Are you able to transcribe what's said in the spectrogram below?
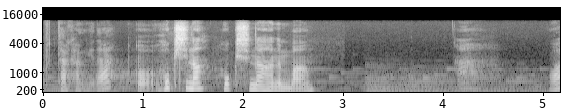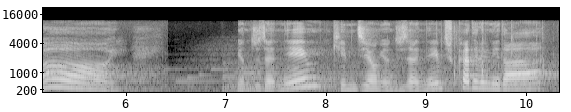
부탁합니다. 어, 혹시나 혹시나 하는 마음. 와, 연주자님, 김지영 연주자님 축하드립니다.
